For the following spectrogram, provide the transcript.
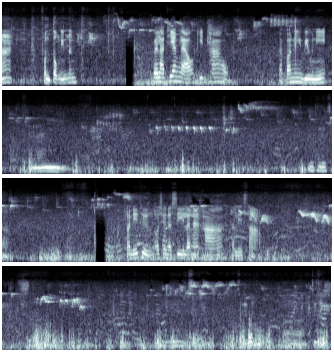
มาก ฝนตกนิดนึง เวลาเที่ยงแล้วกินข้าว แล้วก็นี่วิวนี้วิวทะเลสาบตอนนี้ถึงออเชนซีแล้วนะคะ ทะเลสาบสวย สวยเหมือนจิวเต็กโก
